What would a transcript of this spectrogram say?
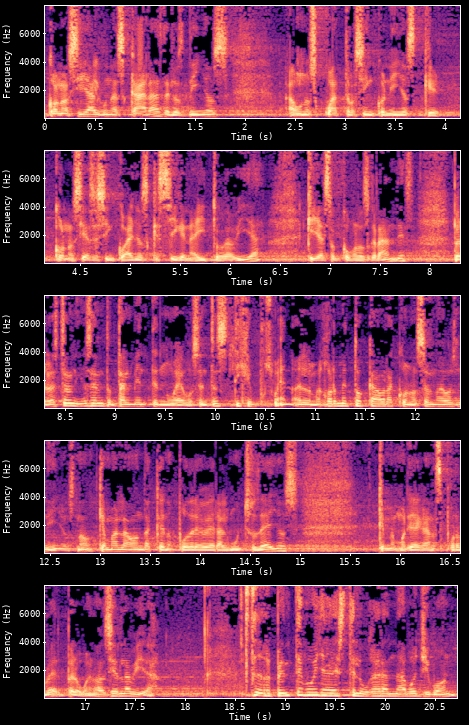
conocí algunas caras de los niños, a unos cuatro o cinco niños que conocí hace cinco años que siguen ahí todavía, que ya son como los grandes, pero estos niños eran totalmente nuevos. Entonces dije, pues bueno, a lo mejor me toca ahora conocer nuevos niños, ¿no? Qué mala onda que no podré ver a muchos de ellos, que me moría de ganas por ver, pero bueno, así es la vida. Entonces de repente voy a este lugar, a Nabo Gibón,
